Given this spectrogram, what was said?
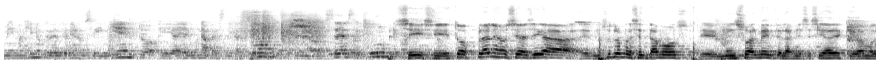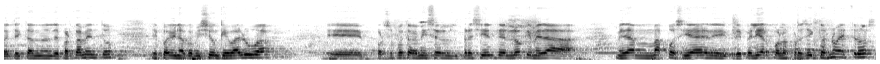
me imagino que deben tener un seguimiento, eh, ¿hay alguna presentación que se hacer, se cumple? Sí, sí, estos planes, o sea, llega, eh, nosotros presentamos eh, mensualmente las necesidades que vamos detectando en el departamento, después hay una comisión que evalúa por supuesto que a mí ser el presidente del bloque me da, me da más posibilidades de, pelear por los proyectos nuestros,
